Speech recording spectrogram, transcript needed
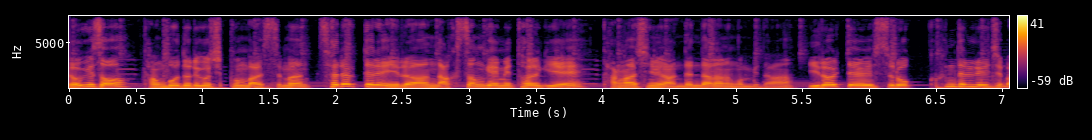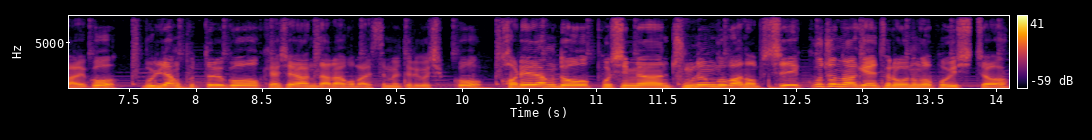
여기서 당부드리고 싶은 말씀은 세력들의 이러한 낙성 개미 털기에 당하시면 안 된다는 겁니다. 이럴 때일수록 흔들리지 말고 물량 붙들고 계셔야 한다라고 말씀을 드리고 싶고 거래량도 보시면 죽는 구간 없이 꾸준하게 들어오는 거 보이시죠?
